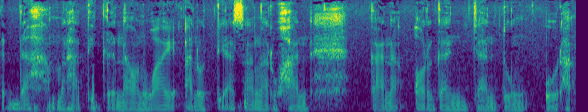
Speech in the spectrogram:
kedah merhati ke naon wae anu tiasa ngaruhan karena organ jantung urang.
